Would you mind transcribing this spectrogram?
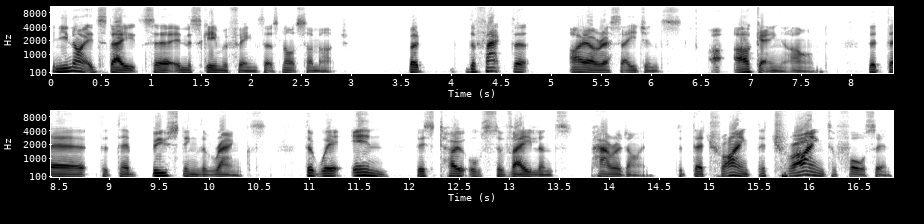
the United States, uh, in the scheme of things, that's not so much. But the fact that IRS agents are, are getting armed, that they're that they're boosting the ranks, that we're in this total surveillance paradigm, that they're trying they're trying to force in.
